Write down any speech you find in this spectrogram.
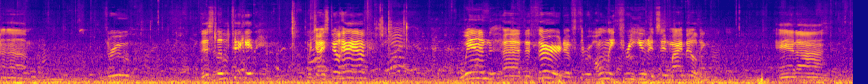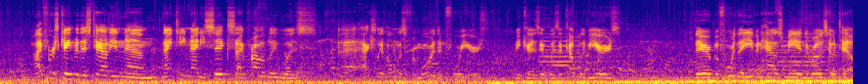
um, through this little ticket, which I still have, win uh, the third of th only three units in my building. And uh, I first came to this town in um, 1996. I probably was uh, actually homeless for more than four years because it was a couple of years there before they even housed me in the Rose Hotel.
